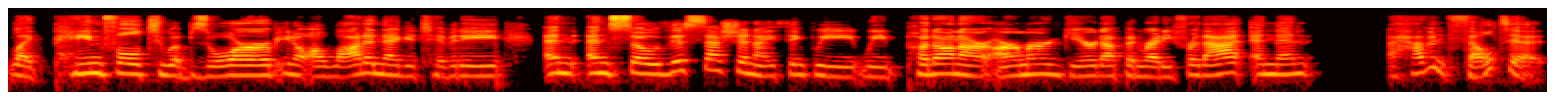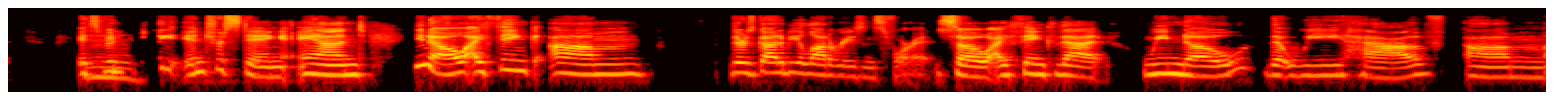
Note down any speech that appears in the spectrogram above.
like painful to absorb you know a lot of negativity. And and so this session i think we we put on our armor geared up and ready for that. And then i haven't felt it. It's mm. been really interesting. And you know i think um there's got to be a lot of reasons for it. So i think that we know that we have um,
